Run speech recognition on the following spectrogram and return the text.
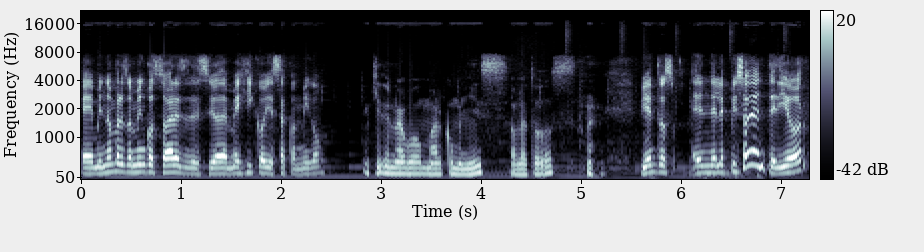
Eh, mi nombre es Domingo Suárez desde Ciudad de México y está conmigo. Aquí de nuevo Marco Muñiz. Hola a todos. Bien, entonces, en el episodio anterior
